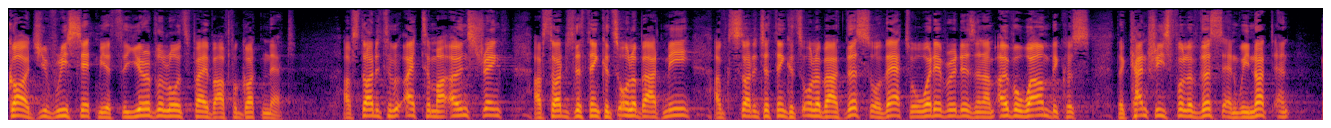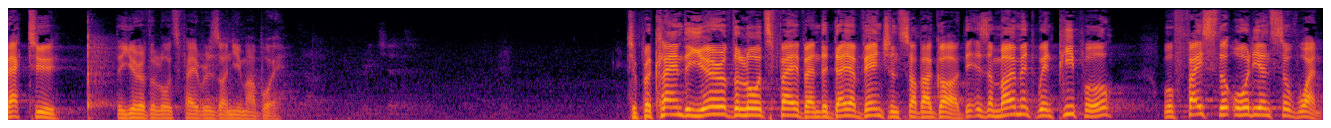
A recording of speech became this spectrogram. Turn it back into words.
God, you've reset me. It's the year of the Lord's favor. I've forgotten that. I've started to act to my own strength. I've started to think it's all about me. I've started to think it's all about this or that or whatever it is. And I'm overwhelmed because the country's full of this and we're not. And back to the year of the Lord's favor is on you, my boy. To proclaim the year of the Lord's favor and the day of vengeance of our God. There is a moment when people will face the audience of one.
